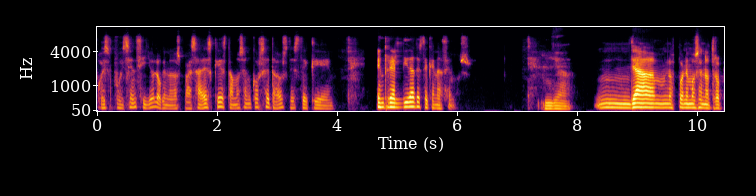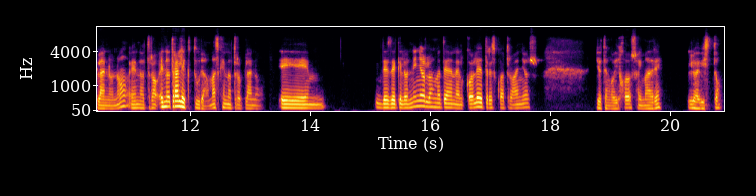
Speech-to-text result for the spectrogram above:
Pues, pues sencillo, lo que nos pasa es que estamos encorsetados desde que, en realidad desde que nacemos. Ya. Mm, ya nos ponemos en otro plano, ¿no? En, otro, en otra lectura, más que en otro plano. Em, desde que los niños los meten en el cole, 3, 4 años, yo tengo hijos, soy madre, lo he visto.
